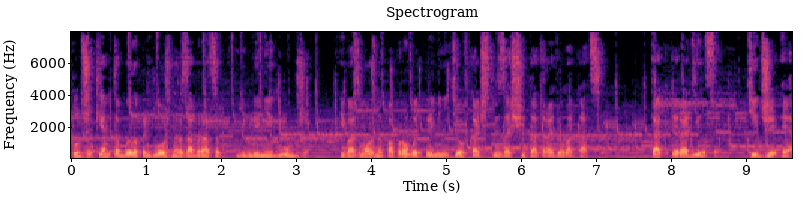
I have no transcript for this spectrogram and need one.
Тут же кем-то было предложено разобраться в явлении глубже и, возможно, попробовать применить его в качестве защиты от радиолокации. Так и родился TGR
